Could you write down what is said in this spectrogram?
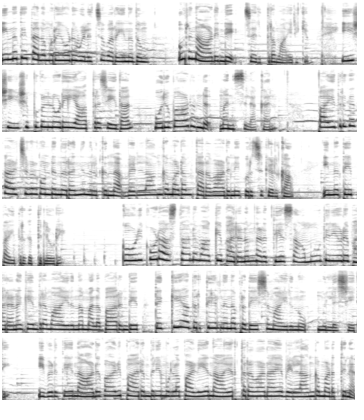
ഇന്നത്തെ തലമുറയോട് വിളിച്ചു പറയുന്നതും ഒരു നാടിന്റെ ചരിത്രമായിരിക്കും. ഈ ശേഷിപ്പുകളിലൂടെ യാത്ര ചെയ്താൽ ഒരുപാടുണ്ട് മനസ്സിലാക്കാൻ. പൈതൃക കാഴ്ചകൾ കൊണ്ട് നിറഞ്ഞു നിൽക്കുന്ന വെള്ളാങ്കമടം തറവാടിനെ കുറിച്ച് കേൾക്കാം ഇന്നത്തെ പൈതൃകത്തിലൂടെ. കോഴിക്കോട് ആസ്ഥാനമാക്കി ഭരണം നടത്തിയ സാമൂതിരിയുടെ ഭരണകേന്ദ്രമായിരുന്ന മലബാറിന്റെ തെക്കേ അതിർത്തിയിൽ നിന്ന പ്രദേശമായിരുന്നു മുല്ലശ്ശേരി. ഇവിടുത്തെ നാടുവാഴി പാരമ്പര്യമുള്ള പഴയ നായർ തറവാടായ വെള്ളാങ്കമഠത്തിന്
